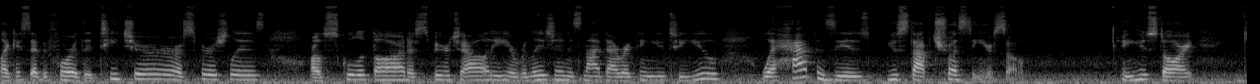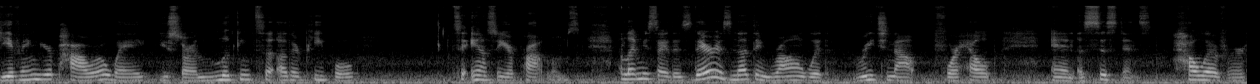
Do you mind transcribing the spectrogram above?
like I said before, the teacher or spiritualist or school of thought or spirituality or religion is not directing you to you, what happens is you stop trusting yourself and you start giving your power away. You start looking to other people to answer your problems. And let me say this there is nothing wrong with reaching out for help and assistance. However,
